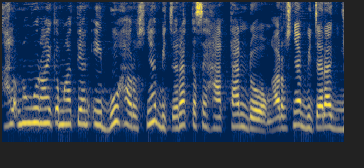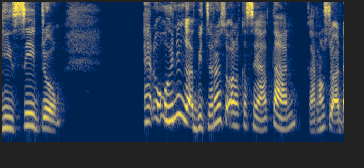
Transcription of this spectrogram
kalau mengurangi kematian ibu harusnya bicara kesehatan dong, harusnya bicara gizi dong. RUU ini nggak bicara soal kesehatan karena sudah ada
